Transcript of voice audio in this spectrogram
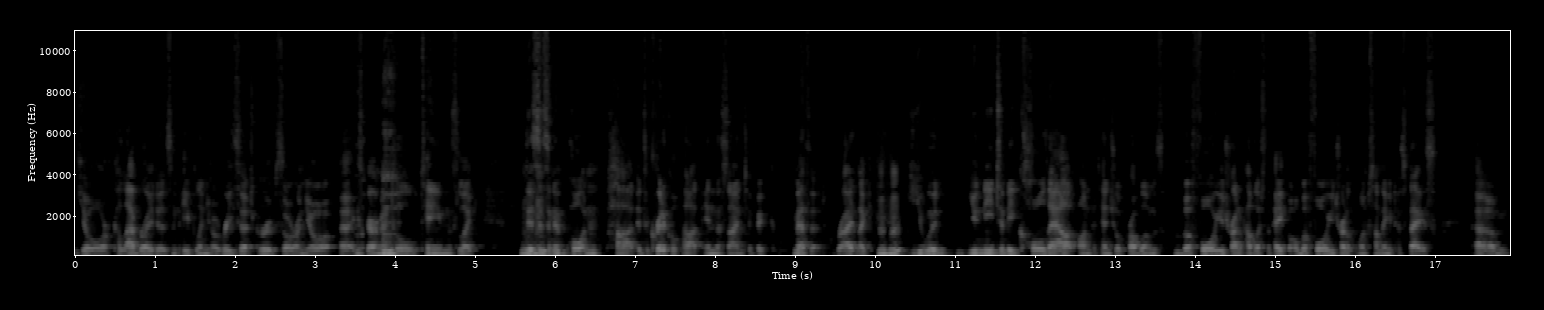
your collaborators and people in your research groups or in your uh, experimental teams. Like, this Mhm. is an important part. It's a critical part in the scientific method, right? Like, Mhm. you would you need to be called out on potential problems before you try to publish the paper or before you try to launch something into space. um,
